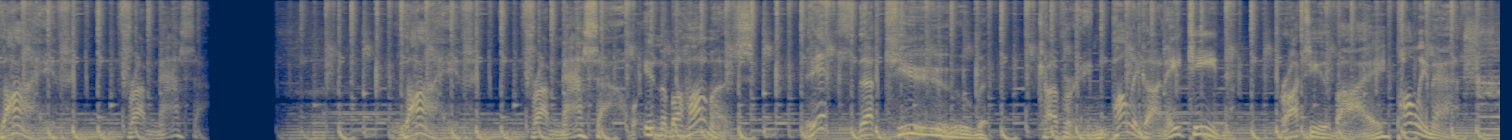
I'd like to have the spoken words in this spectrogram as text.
Live from Nassau. Live from Nassau in the Bahamas. It's theCUBE. Covering Polycon 18. Brought to you by Polymath.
